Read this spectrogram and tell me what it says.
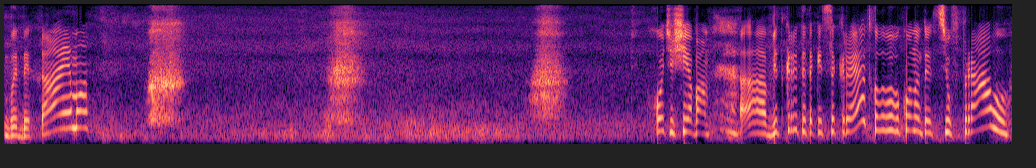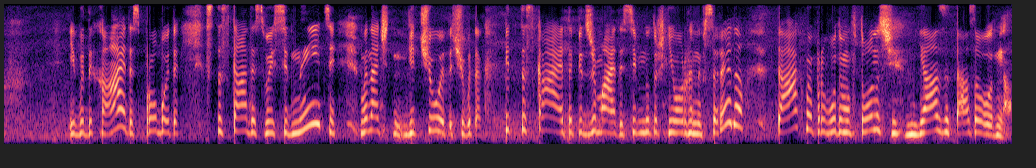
Видихаємо. Хочу ще вам відкрити такий секрет, коли ви виконуєте цю вправу. І видихаєте, спробуєте стискати свої сідниці. Ви наче відчуєте, що ви так підтискаєте, піджимаєте всі внутрішні органи всередину. Так ми приводимо в тонус м'язи тазового дна.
